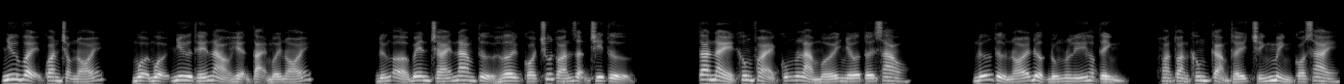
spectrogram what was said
Như vậy quan trọng nói, muội muội như thế nào hiện tại mới nói. Đứng ở bên trái nam tử hơi có chút oán giận chi tử. Ta này không phải cũng là mới nhớ tới sao. Nữ tử nói được đúng lý hợp tình, hoàn toàn không cảm thấy chính mình có sai,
